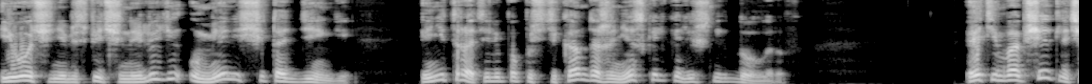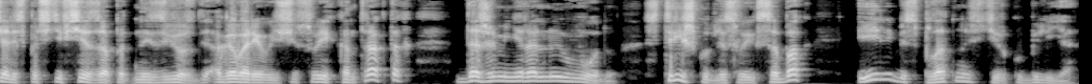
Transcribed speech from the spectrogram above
и очень обеспеченные люди, умели считать деньги и не тратили по пустякам даже несколько лишних долларов. Этим вообще отличались почти все западные звезды, оговаривающие в своих контрактах даже минеральную воду, стрижку для своих собак или бесплатную стирку белья.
